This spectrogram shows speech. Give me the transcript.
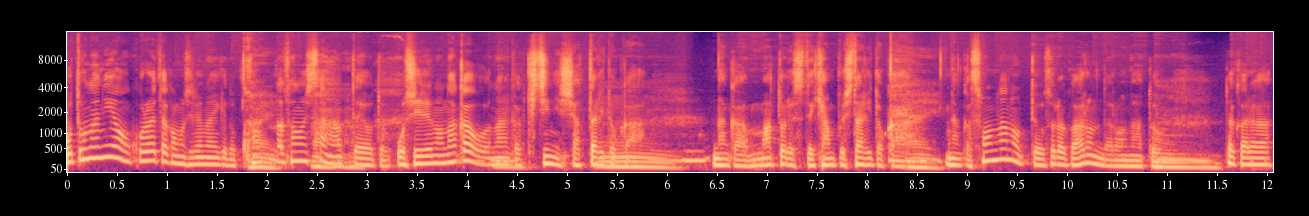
大人には怒られたかもしれないけどこんな楽しさがあったよと。押し入れの中をなんか基地にしちゃったりとうかん。なんかマットレスでキャンプしたりとかはい。なんかそんなのっておそらくあるんだろうなと。うん。だから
